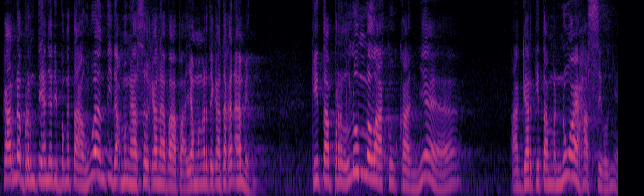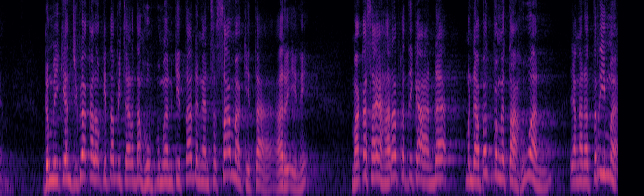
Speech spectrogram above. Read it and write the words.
Karena berhenti hanya di pengetahuan tidak menghasilkan apa-apa. Yang mengerti katakan amin. Kita perlu melakukannya agar kita menuai hasilnya. Demikian juga kalau kita bicara tentang hubungan kita dengan sesama kita hari ini, maka saya harap ketika Anda mendapat pengetahuan yang Anda terima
